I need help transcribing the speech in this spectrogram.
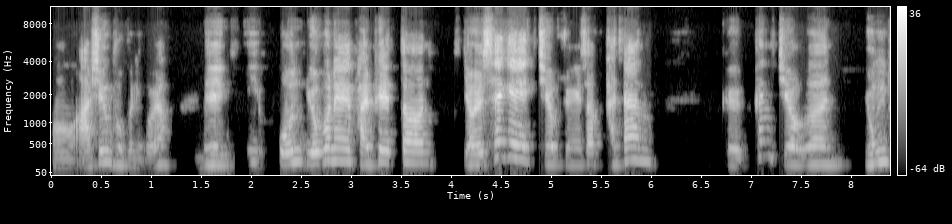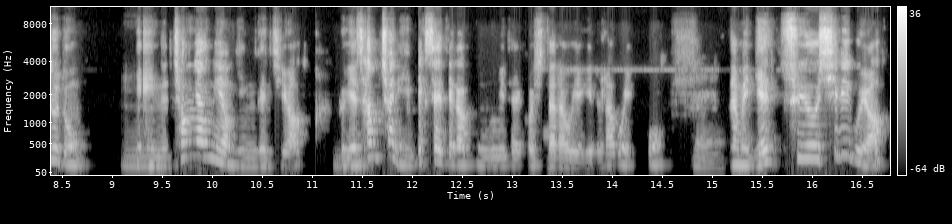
어, 아쉬운 부분이고요. 이제 이, 온, 요번에 발표했던 13개 지역 중에서 가장 그 큰 지역은 용두동에 음. 있는 청량리역 인근 지역, 그게 음. 3,200세대가 공급이 될 것이다라고 얘기를 하고 있고, 네. 그다음에 옛 수유 12구역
